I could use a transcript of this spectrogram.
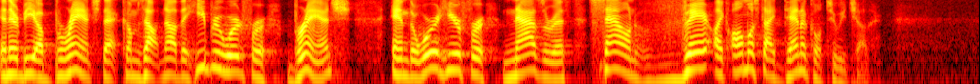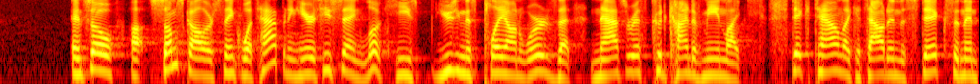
and there'd be a branch that comes out. Now, the Hebrew word for branch and the word here for Nazareth sound very, like almost identical to each other. And so uh, some scholars think what's happening here is he's saying, look, he's using this play on words that Nazareth could kind of mean like stick town, like it's out in the sticks, and then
